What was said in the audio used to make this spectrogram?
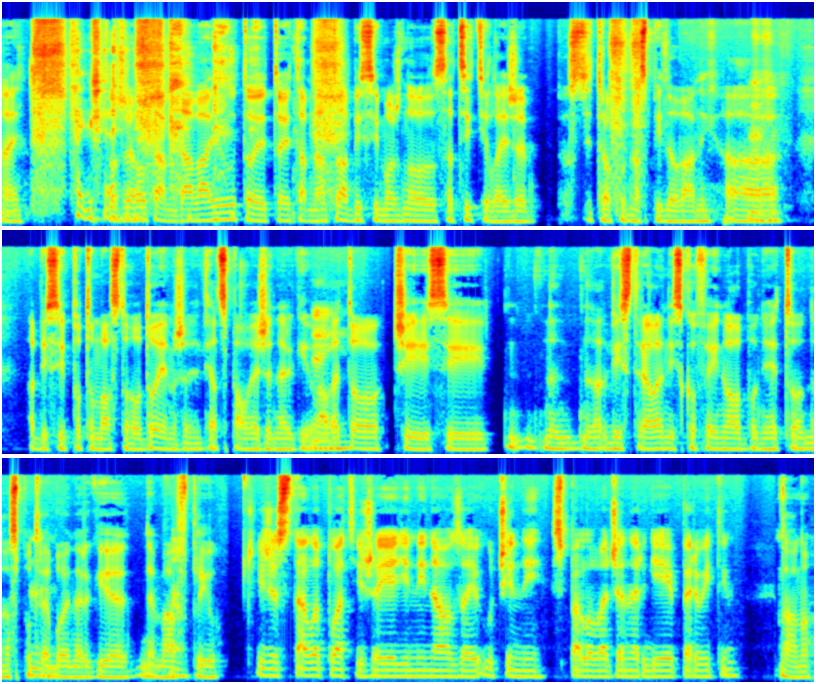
Aj. Takže... To, že ho tam dávajú, to je, to je tam na to, aby si možno sa cítil aj, že proste trochu naspidovaný a mm-hmm. aby si potom mal z toho dojem, že viac spaluješ energiu, mm-hmm. ale to, či si vystrelený z kofeínu alebo nie, to na spotrebu mm-hmm. energie nemá no. vplyv. Čiže stále platí, že jediný naozaj účinný spalovač energie je pervitín. Áno,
